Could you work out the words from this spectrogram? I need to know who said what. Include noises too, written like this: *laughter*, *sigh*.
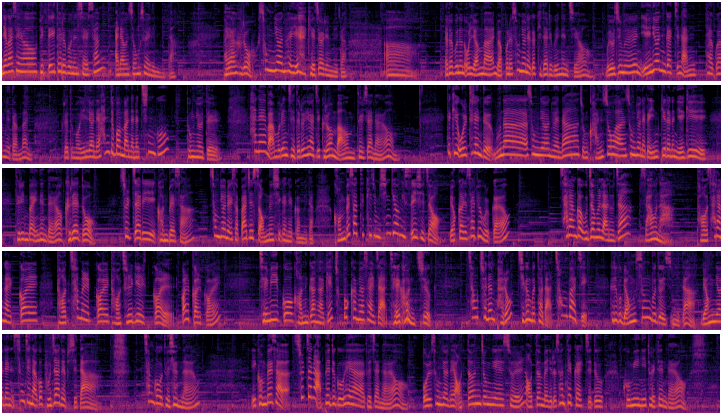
Speaker 1: 안녕하세요. 빅데이터를 보는 세상 아나운서 홍소연입니다. 바야흐로 송년회의 *laughs* 계절입니다. 아, 여러분은 올 연말 몇 번의 송년회가 기다리고 있는지요? 뭐 요즘은 예년 같진 않다고 합니다만 그래도 뭐 1년에 한두 번 만나는 친구, 동료들 한 해 마무리는 제대로 해야지 그런 마음 들잖아요. 특히 올 트렌드 문화 송년회나 좀 간소한 송년회가 인기라는 얘기 드린 바 있는데요. 그래도 술자리 건배사 송년회에서 빠질 수 없는 시간일 겁니다. 건배사 특히 좀 신경이 쓰이시죠? 몇 가지 살펴볼까요? 사랑과 우정을 나누자 사우나 더 사랑할 걸, 더 참을 걸, 더 즐길 걸, 껄껄껄 재미있고 건강하게 축복하며 살자 재건축 청춘은 바로 지금부터다 청바지 그리고 명승부도 있습니다. 명년엔 승진하고 부자 됩시다. 참고 되셨나요? 이 건배사 술잔을 앞에 두고 해야 되잖아요. 올 송년회 어떤 종류의 술, 어떤 메뉴를 선택할지도 고민이 될 텐데요.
